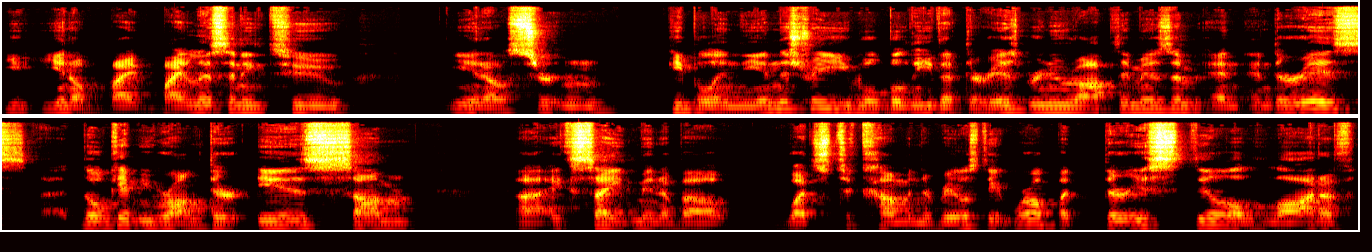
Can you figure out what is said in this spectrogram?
You, you, know, by, by listening to, you know, certain people in the industry, you will believe that there is renewed optimism. And, and there is, don't get me wrong, there is some uh, excitement about what's to come in the real estate world, but there is still a lot of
